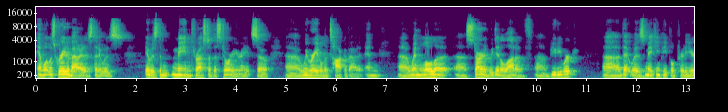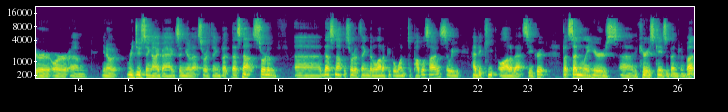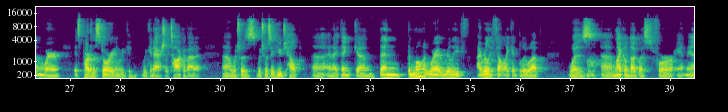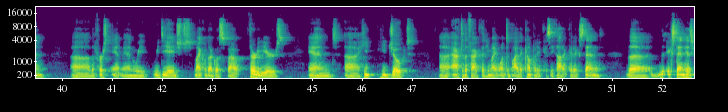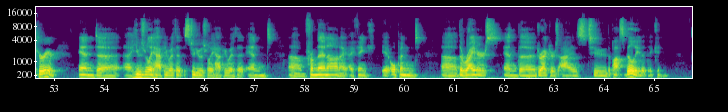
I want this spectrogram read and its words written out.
And what was great about it is that it was it was the main thrust of the story, right? So uh, we were able to talk about it. And uh, when Lola uh, started, we did a lot of um, beauty work uh, that was making people prettier or, or um, you know reducing eye bags and you know that sort of thing. But that's not sort of uh, that's not the sort of thing that a lot of people want to publicize. So we had to keep a lot of that secret. But suddenly, here's uh, the curious case of Benjamin Button, where it's part of the story, and we could we could actually talk about it. Uh, which was which was a huge help. Uh, and I think um, then the moment where it really I really felt like it blew up was uh, Michael Douglas for Ant Man. Uh, the first Ant Man, we we de-aged Michael Douglas about 30 years, and uh, he he joked after the fact that he might want to buy the company because he thought it could extend the extend his career and uh, uh, he was really happy with it. The studio was really happy with it, and um, from then on, I, I think it opened uh, the writers and the directors' eyes to the possibility that they could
